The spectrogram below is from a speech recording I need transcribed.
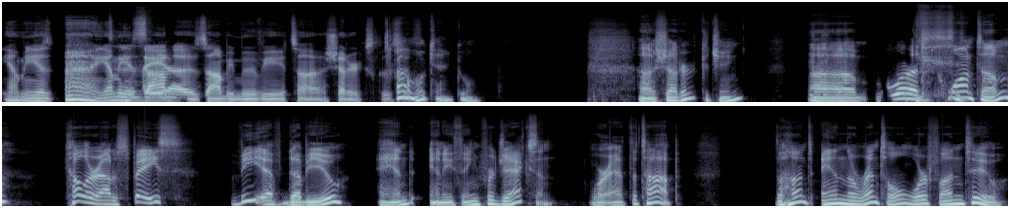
Yummy is Yummy a is a zombie- uh, zombie movie. It's a Shudder exclusive. Oh, okay, cool. Uh, Shutter, Kaching, um, Blood Quantum, Color Out of Space, VFW, and Anything for Jackson were at the top. The Hunt and the Rental were fun too.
